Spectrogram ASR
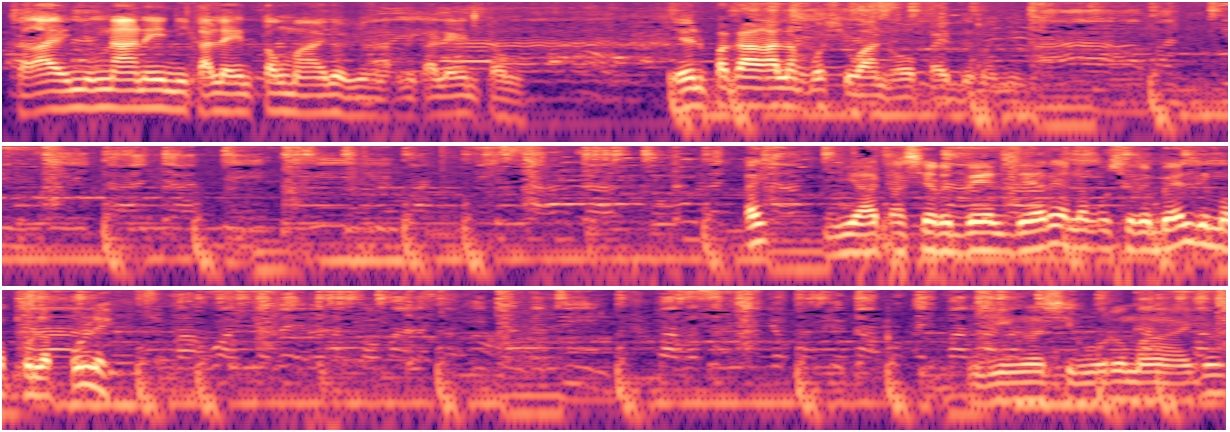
Tsaka yun yung nanay ni Kalentong mga idol, yung anak ni Kalentong. Yun pagkakalam ko si 105 naman yun. Ay, di yata si Rebelde rin. Alam ko si Rebelde, mapula-pula eh. Hindi nga siguro mga idol.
